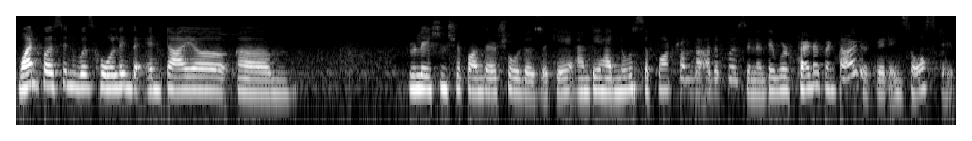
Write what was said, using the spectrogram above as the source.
one person was holding the entire um, relationship on their shoulders okay? And they had no support from the other person. And they were fed up and tired of it exhausted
